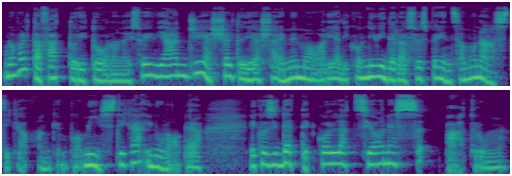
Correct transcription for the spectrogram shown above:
Una volta fatto ritorno dai suoi viaggi, ha scelto di lasciare memoria, di condividere la sua esperienza monastica, anche un po' mistica, in un'opera, le cosiddette Collationes Patrum,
